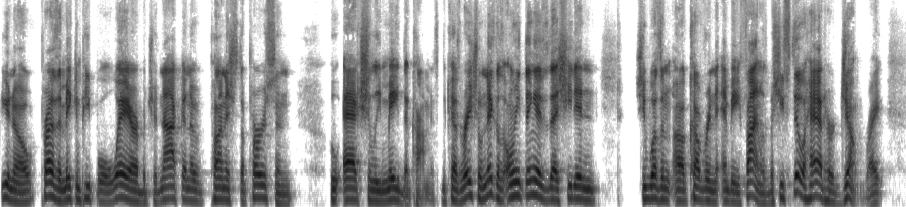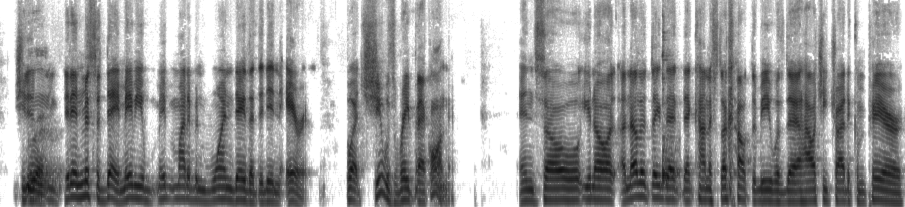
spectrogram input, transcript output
you know, present, making people aware, but you're not going to punish the person who actually made the comments because Rachel Nichols. Only thing is that she didn't, she wasn't uh, covering the NBA Finals, but she still had her jump right. She didn't, right. they didn't miss a day. Maybe, maybe it might have been one day that they didn't air it, but she was right back on there. And so, you know, another thing that that kind of stuck out to me was that how she tried to compare,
